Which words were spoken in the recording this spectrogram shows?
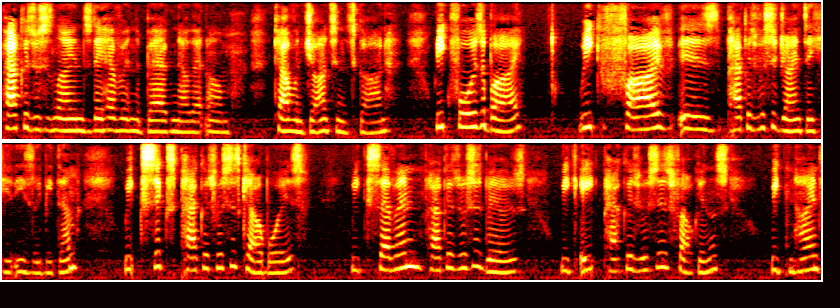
Packers versus Lions. They have it in the bag now that um Calvin Johnson's gone. Week four is a bye. Week five is Packers versus Giants. They can easily beat them. Week six, Packers versus Cowboys. Week seven, Packers versus Bears. Week eight, Packers versus Falcons. Week nine,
